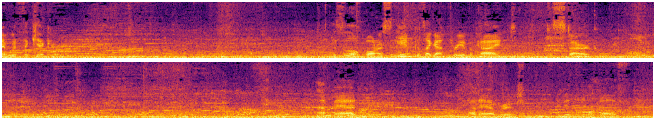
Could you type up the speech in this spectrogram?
It with the kicker. Is a little bonus game because I got three of a kind to start. Not bad. Not average. Maybe a little above.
